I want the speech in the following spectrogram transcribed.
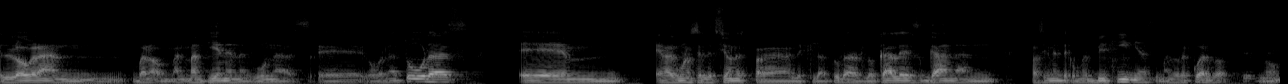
logran, bueno, mantienen algunas eh, gobernaturas, em, en algunas elecciones para legislaturas locales ganan fácilmente como en Virginia, si mal no recuerdo. ¿no?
